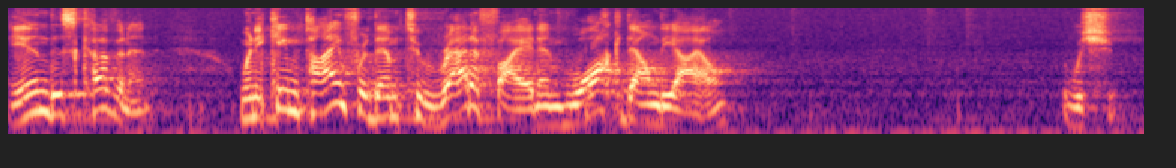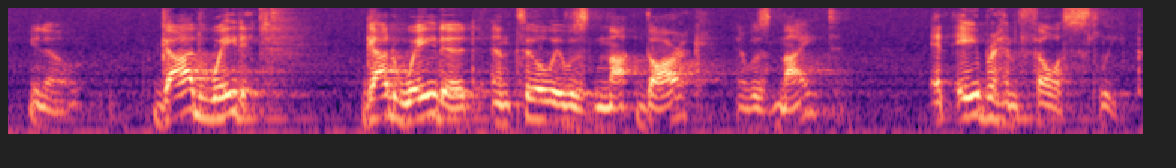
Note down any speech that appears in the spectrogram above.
in this covenant, when it came time for them to ratify it and walk down the aisle, which, you know, God waited. God waited until it was not dark, it was night, and Abraham fell asleep.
